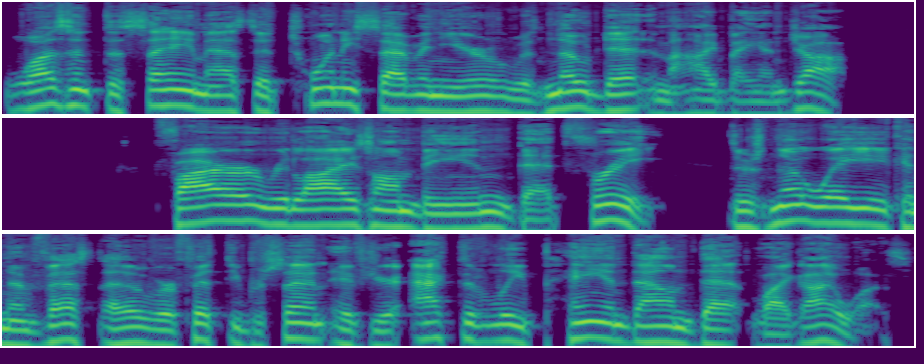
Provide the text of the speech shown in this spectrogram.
wasn't the same as the 27 year with no debt and a high paying job. Fire relies on being debt free. There's no way you can invest over 50% if you're actively paying down debt like I was.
